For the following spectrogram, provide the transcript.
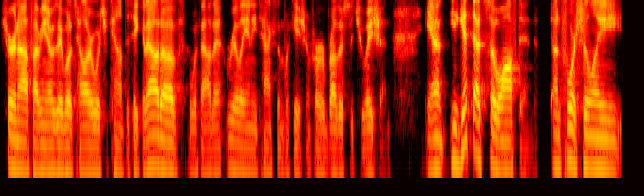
sure enough, I mean, I was able to tell her which account to take it out of without it really any tax implication for her brother's situation. And you get that so often. Unfortunately,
